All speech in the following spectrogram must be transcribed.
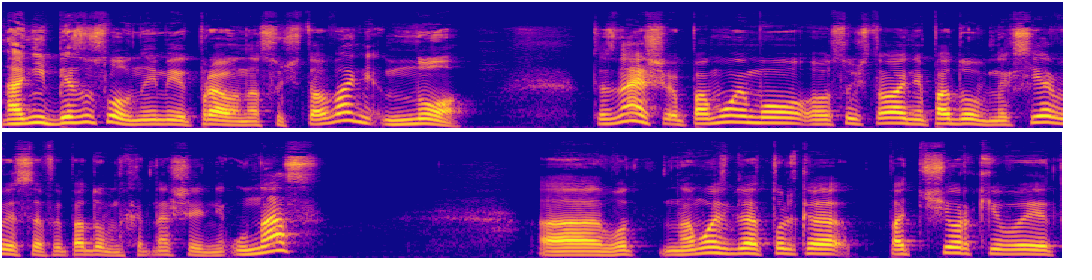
они, безусловно, имеют право на существование, но, ты знаешь, по-моему, существование подобных сервисов и подобных отношений у нас, а, вот, на мой взгляд, только подчеркивает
